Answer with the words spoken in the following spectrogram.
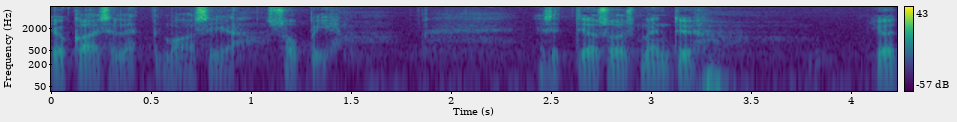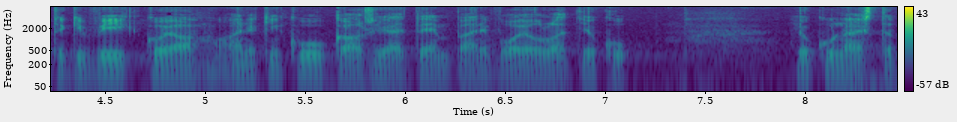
jokaiselle tämä asia sopii. Ja sitten jos olisi menty joitakin viikkoja, ainakin kuukausia eteenpäin, niin voi olla, että joku, joku näistä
